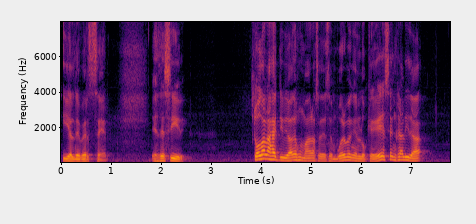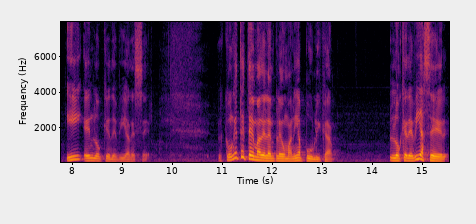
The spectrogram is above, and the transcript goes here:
y el deber ser. Es decir, todas las actividades humanas se desenvuelven en lo que es en realidad y en lo que debía de ser. Con este tema de la empleomanía pública, lo que debía ser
